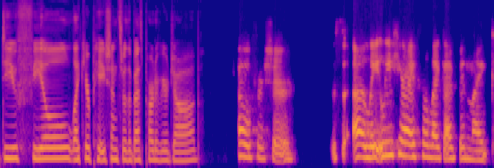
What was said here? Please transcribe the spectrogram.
do you feel like your patients are the best part of your job? Oh for sure. Uh, lately here i feel like i've been like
